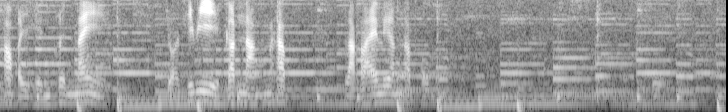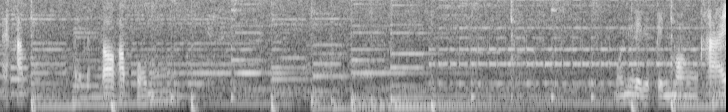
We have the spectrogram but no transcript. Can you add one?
เข้าไปเห็นเพิ่นในจอทีวีกับหนังนะครับ หลากหลายเรื่องครับผม ต่อครับผมมนนี้ก็จะเป็นมองคล้าย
